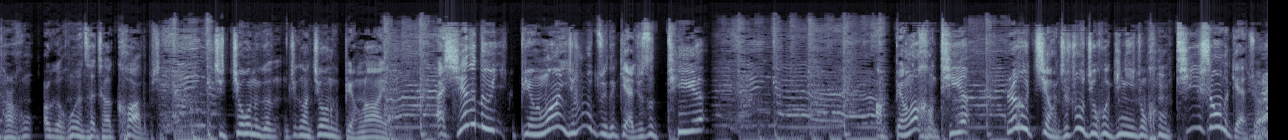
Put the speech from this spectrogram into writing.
他说红二哥红叶菜吃炕的不行，就嚼那个就跟嚼那个槟榔一样。哎，现在都槟榔一入嘴的感觉是甜，啊，槟榔很甜，然后紧接住就会给你一种很提神的感觉。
